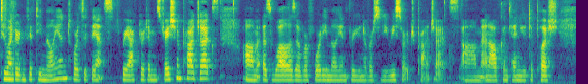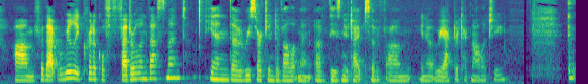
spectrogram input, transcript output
250 million towards advanced reactor demonstration projects, um, as well as over 40 million for university research projects. Um, and I'll continue to push um, for that really critical federal investment in the research and development of these new types of um, you know reactor technology. And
